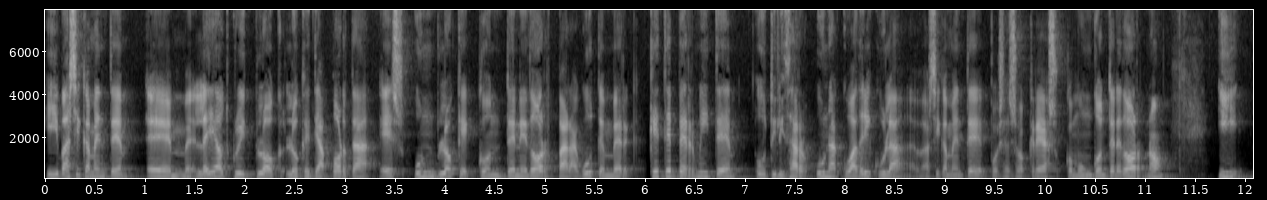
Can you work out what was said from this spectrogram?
Y básicamente, em, Layout Grid Block lo que te aporta es un bloque contenedor para Gutenberg que te permite utilizar una cuadrícula, básicamente, pues eso, creas como un contenedor, ¿no? Y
